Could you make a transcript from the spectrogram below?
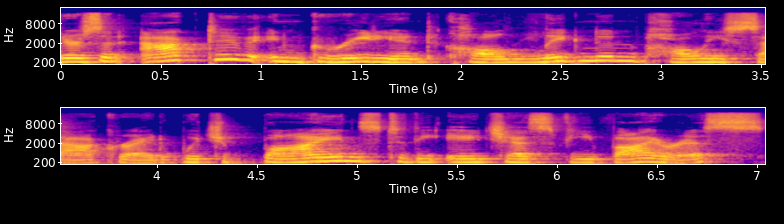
There's an active ingredient called lignin polysaccharide, which binds to the HSV virus,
